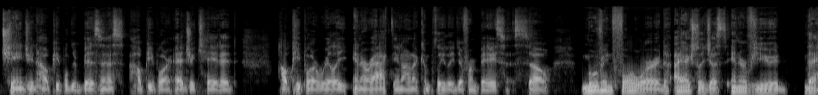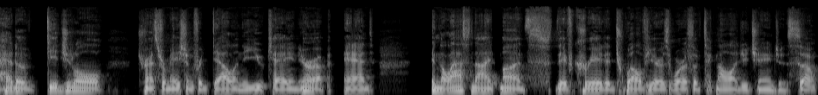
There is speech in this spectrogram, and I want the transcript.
changing how people do business, how people are educated, how people are really interacting on a completely different basis. So, moving forward, I actually just interviewed the head of digital transformation for Dell in the UK and Europe. And in the last nine months, they've created 12 years worth of technology changes. So,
